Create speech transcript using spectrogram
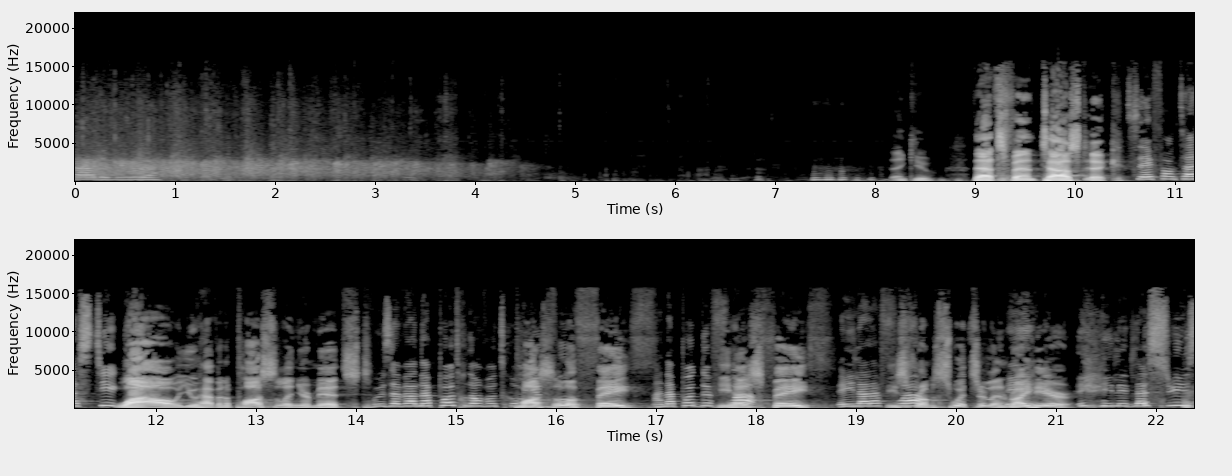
Alléluia. Thank you. That's fantastic. C'est fantastique. Wow, you have an apostle in your midst. Vous avez un apôtre dans votre milieu de Apostle of faith. un apôtre de He foi. has faith. Et il a la He's from Switzerland, Et right il, here. il est de la Suisse,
